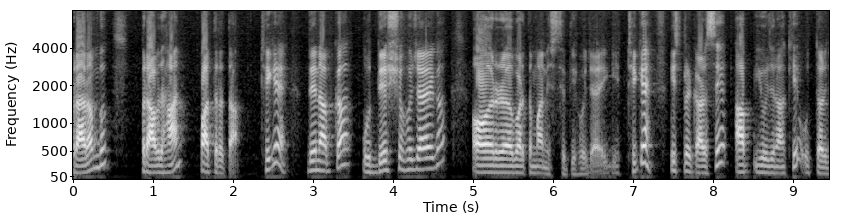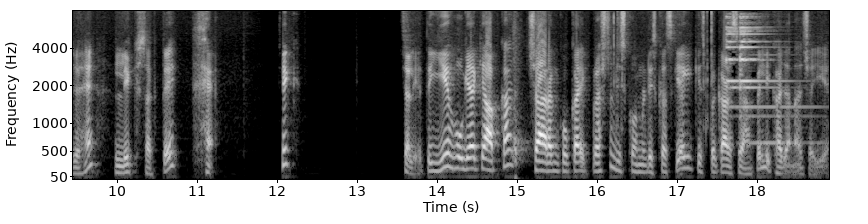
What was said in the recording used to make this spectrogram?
प्रारंभ प्रावधान पात्रता ठीक है? देन आपका उद्देश्य हो जाएगा और वर्तमान स्थिति हो जाएगी। ठीक है? इस प्रकार से आप योजना के उत्तर जो है, लिख सकते हैं। ठीक? चलिए तो ये हो गया कि आपका चार अंकों का एक प्रश्न जिसको हमने डिस्कस किया कि किस प्रकार से यहाँ पे लिखा जाना चाहिए।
